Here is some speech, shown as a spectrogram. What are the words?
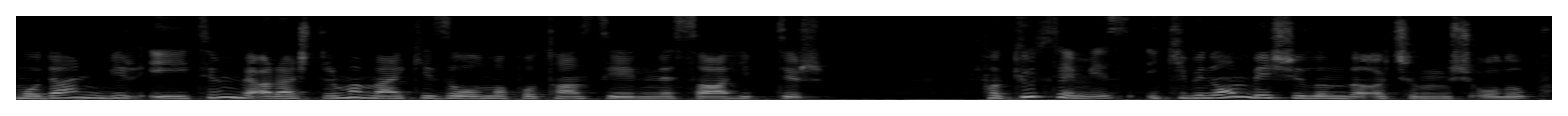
modern bir eğitim ve araştırma merkezi olma potansiyeline sahiptir. Fakültemiz 2015 yılında açılmış olup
